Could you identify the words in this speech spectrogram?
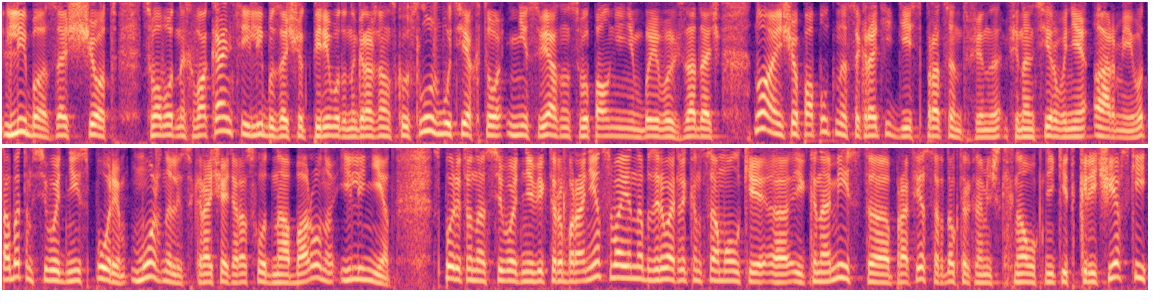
либо за счет свободных вакансий, либо за счет перевода на гражданскую службу тех, кто не связан с выполнением боевых задач. Ну, а еще попутно сократить 10% финансирования армии. Вот об этом сегодня и спорим. Можно ли сокращать расход на оборону или нет? Спорит у нас сегодня Виктор Баранец, военный обозреватель комсомолки, э, экономист, э, профессор, доктор экономических наук Никит Кричевский,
